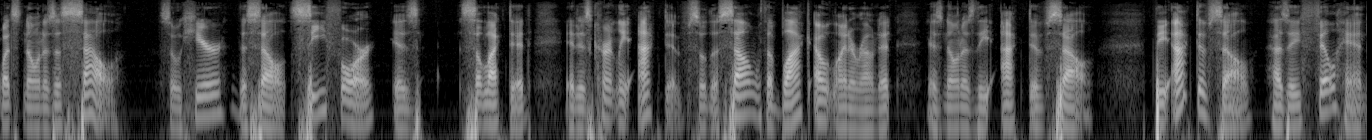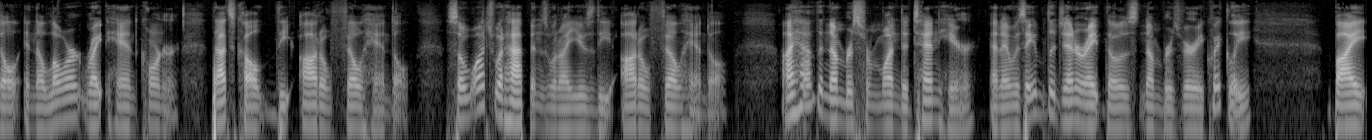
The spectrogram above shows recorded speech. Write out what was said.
what's known as a cell. So here the cell C4 is selected, it is currently active. So the cell with a black outline around it is known as the active cell. The active cell has a fill handle in the lower right hand corner. That's called the autofill handle. So watch what happens when I use the autofill handle. I have the numbers from 1 to 10 here, and I was able to generate those numbers very quickly by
